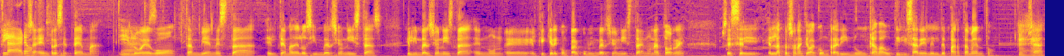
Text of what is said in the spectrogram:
Claro. O sea, entra ese tema y luego también está el tema de los inversionistas. El inversionista, en un, eh, el que quiere comprar como inversionista en una torre, pues es, el, es la persona que va a comprar y nunca va a utilizar él el departamento. O sea,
